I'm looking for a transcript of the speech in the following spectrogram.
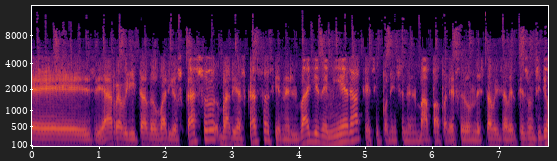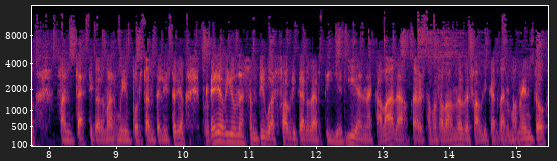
eh, se ha rehabilitado varios casos, varias casas y en el Valle de Miera, que si ponéis en el mapa aparece donde está, vais a ver que es un sitio fantástico, además muy importante en la historia, porque ahí había unas antiguas fábricas de artillería en la cavada, claro, estamos hablando de fábricas de armamento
